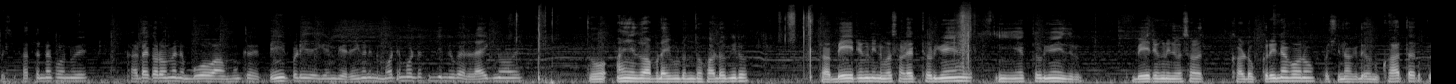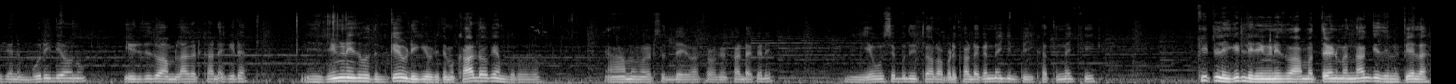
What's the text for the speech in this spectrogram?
પછી ખાતર નાખવાનું એ. ખાડા કરવામાં ને બહુ આમ મૂકે ભીં પડી જાય, કેમ કે રીંગણી મોટી મોટી થઈ જાય કાંઈ લાઈક ન આવે. તો અહીંયા તો આપણે એવું તો ખાડો કર્યો. તો આ બે રીંગણીને વસાળ, એક થોડું અહીંયા એક થોડું અહીં જરૂર બે રીંગણીને વસાળ, ખાડો કરી નાખવાનો, પછી નાખી દેવાનું ખાતર, પછી એને બૂરી દેવાનું. એ રીતે તો આમ લાગત ખાડા કર્યા. ને રીંગણી તો તમે કેવડી કેવડી, તમે ખાડો કેમ કરો છો? આમ અમારે સદાય વાંકા વાંકા ખાડા કરી એવું છે બધું, તો આપણે ખાડા કરી નાખીએ પછી ખાતર નાખી કેટલી કેટલી રીંગણી તો આમાં ત્રણમાં નાખી દીધું પહેલાં.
